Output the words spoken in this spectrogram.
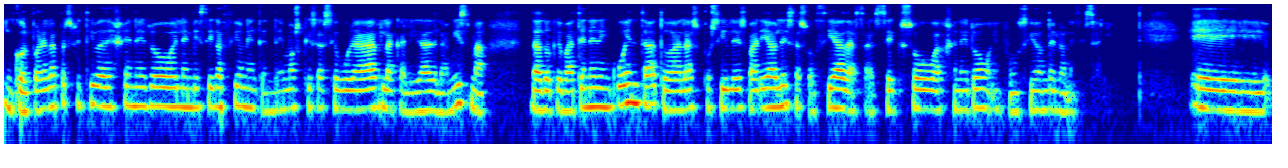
Incorporar la perspectiva de género en la investigación entendemos que es asegurar la calidad de la misma, dado que va a tener en cuenta todas las posibles variables asociadas al sexo o al género en función de lo necesario. Eh,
